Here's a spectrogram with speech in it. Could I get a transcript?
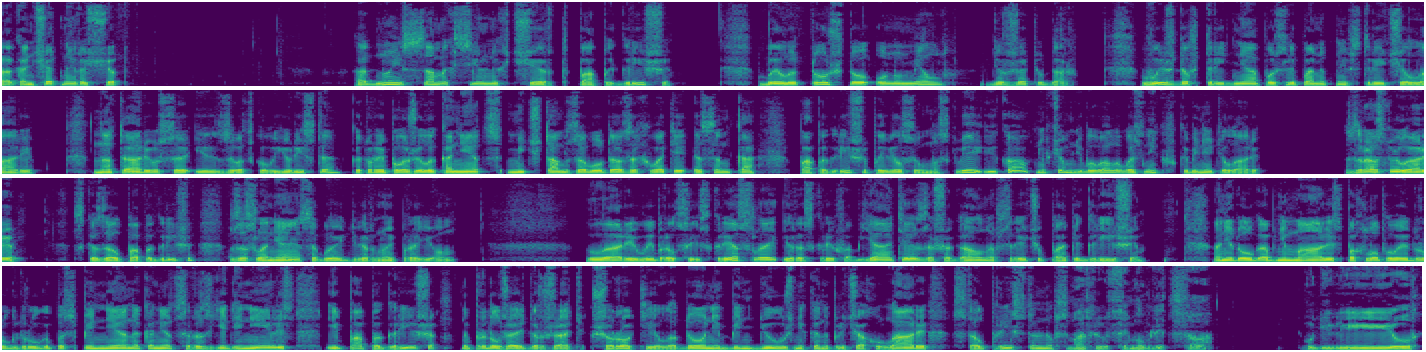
Окончательный расчет. Одной из самых сильных черт папы Гриши было то, что он умел держать удар. Выждав три дня после памятной встречи Ларри, нотариуса и заводского юриста, которая положила конец мечтам завода о захвате СНК, папа Гриша появился в Москве и, как ни в чем не бывало, возник в кабинете Ларри. — Здравствуй, Ларри, — сказал папа Гриша, заслоняя собой дверной проем. Ларри выбрался из кресла и, раскрыв объятия, зашагал навстречу папе Грише. Они долго обнимались, похлопывая друг друга по спине, наконец разъединились, и папа Гриша, продолжая держать широкие ладони бендюжника на плечах у Ларри, стал пристально всматриваться ему в лицо. «Удивил!»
